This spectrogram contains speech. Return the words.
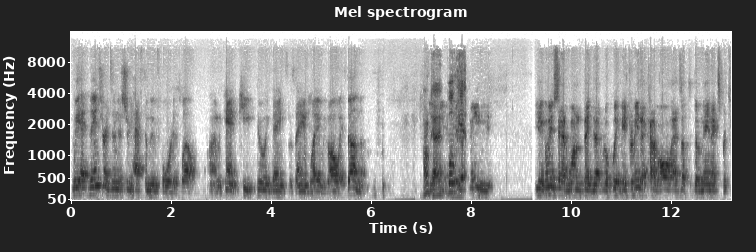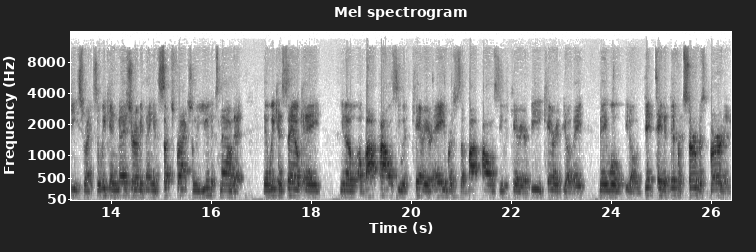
we had, the insurance industry has to move forward as well. Um, we can't keep doing things the same way we've always done them. Okay. Yeah, Well, yeah. yeah, let me just add one thing to that real quick. I mean, for me, that kind of all adds up to domain expertise, right? So we can measure everything in such fractional units now that that we can say, okay, you know, a BOP policy with carrier A versus a BOP policy with carrier B, carrier, you know, they they will, you know, dictate a different service burden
